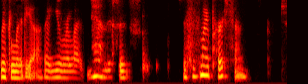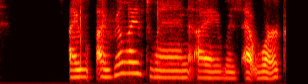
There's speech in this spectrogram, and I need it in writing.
with Lydia? That you were like, man, this is this is my person. I I realized when I was at work.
